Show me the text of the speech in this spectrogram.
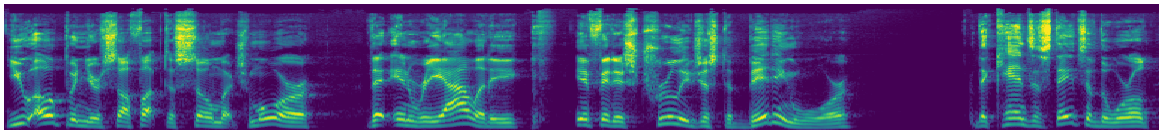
You open yourself up to so much more that in reality, if it is truly just a bidding war, the Kansas States of the world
